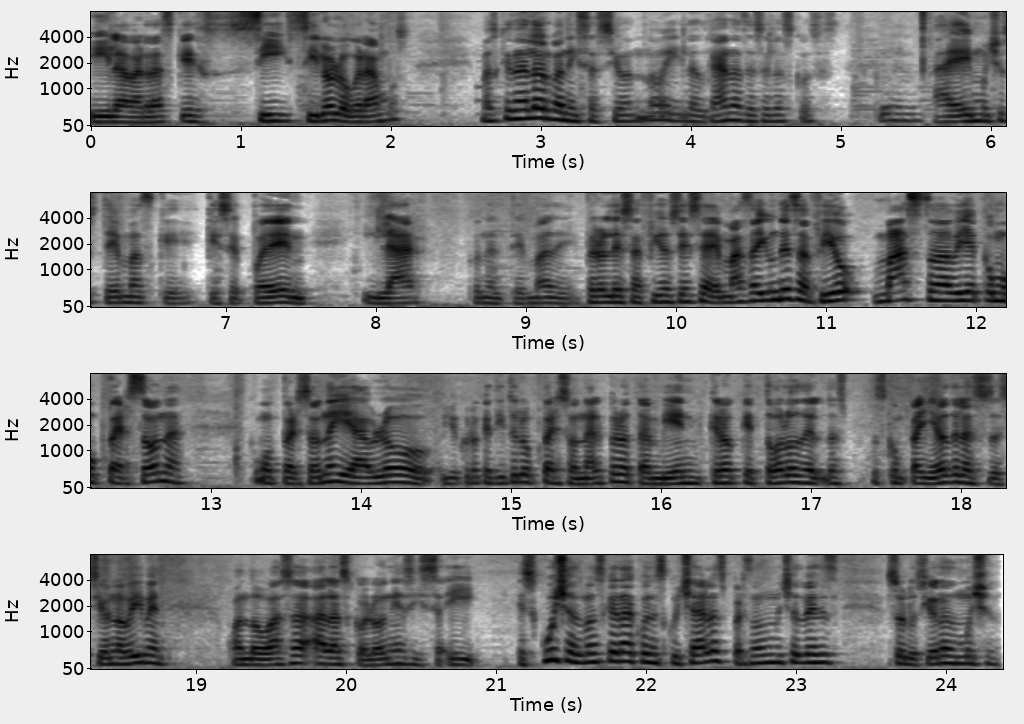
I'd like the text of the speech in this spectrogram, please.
y la verdad es que sí, sí lo logramos. Más que nada la organización, ¿no? Y las ganas de hacer las cosas. Hay muchos temas que, que se pueden hilar con el tema de... Pero el desafío es ese. Además hay un desafío más todavía como persona como persona y hablo, yo creo que a título personal, pero también creo que todos los, de, los, compañeros de la asociación lo viven. Cuando vas a, las colonias y, escuchas, más que nada, con escuchar a las personas muchas veces solucionas mucho.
